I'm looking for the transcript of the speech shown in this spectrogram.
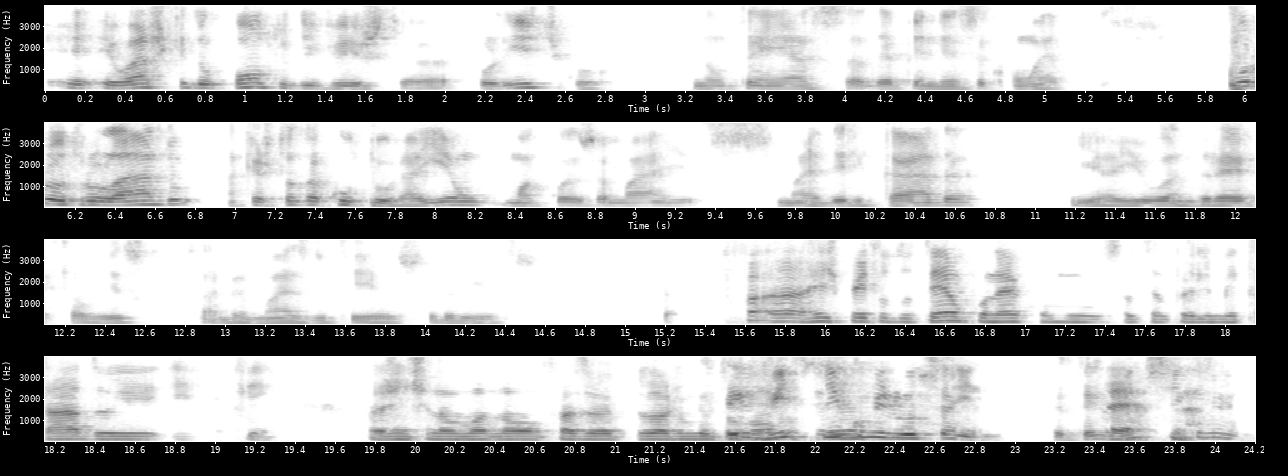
eu acho que do ponto de vista político, não tem essa dependência com ela. Por outro lado, a questão da cultura, aí é uma coisa mais, mais delicada, e aí o André talvez saiba mais do que eu sobre isso a respeito do tempo, né? Como o seu tempo é limitado e, e enfim, a gente não, não fazer o episódio muito longo. Eu tenho 25 longo, minutos ainda. Eu tenho certo. 25 minutos.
